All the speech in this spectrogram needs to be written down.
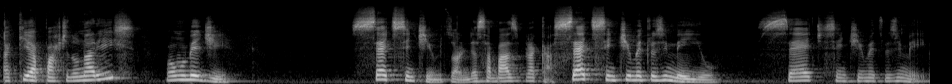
Aqui a parte do nariz, vamos medir 7 centímetros, olha, dessa base para cá, 7 centímetros e meio, 7 centímetros e meio.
